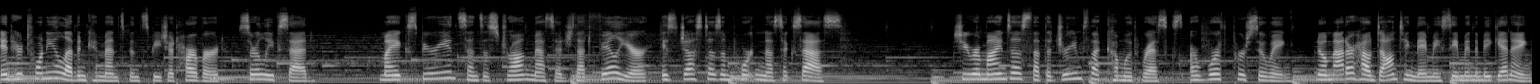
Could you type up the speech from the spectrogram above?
In her 2011 commencement speech at Harvard, Sirleaf said, my experience sends a strong message that failure is just as important as success. She reminds us that the dreams that come with risks are worth pursuing, no matter how daunting they may seem in the beginning.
